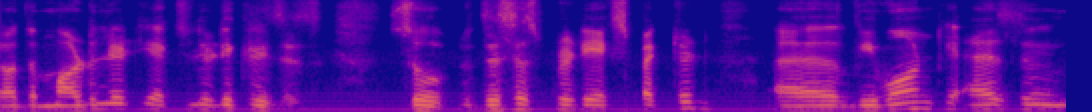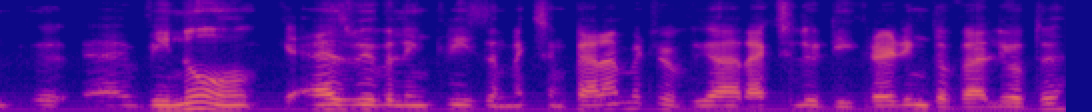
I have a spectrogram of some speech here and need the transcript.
or the modularity actually decreases. So this is pretty expected. Uh, we want as the, uh, we know as we will increase the mixing parameter we are actually degrading the value of the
